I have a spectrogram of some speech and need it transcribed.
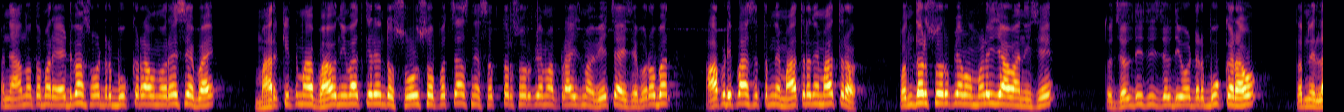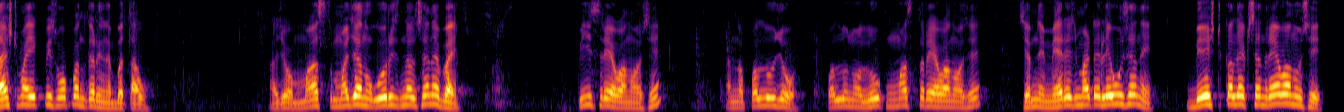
અને આનો તમારે એડવાન્સ ઓર્ડર બુક કરાવવાનો રહેશે ભાઈ. માર્કેટમાં ભાવની વાત કરીએ તો સોળસો પચાસ ને સત્તરસો રૂપિયામાં પ્રાઇસમાં વેચાય છે, બરાબર? આપણી પાસે તમને માત્ર ને માત્ર પંદરસો રૂપિયામાં મળી જવાની છે. તો જલ્દીથી જલ્દી ઓર્ડર બુક કરાવો. તમને લાસ્ટમાં એક પીસ ઓપન કરીને બતાવું. આ જો મસ્ત મજાનું ઓરિજિનલ છે ને ભાઈ? પીસ રહેવાનો છે. એમનો પલ્લુ જો, પલ્લુનો લુક મસ્ત રહેવાનો છે. જેમને મેરેજ માટે લેવું છે ને બેસ્ટ કલેક્શન રહેવાનું છે.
